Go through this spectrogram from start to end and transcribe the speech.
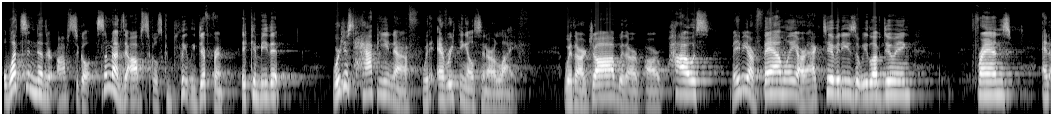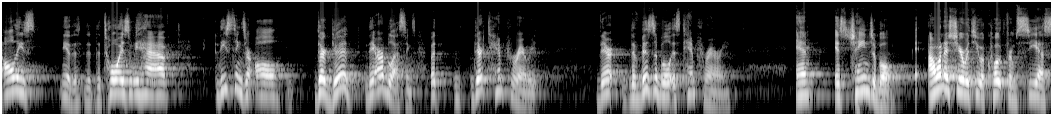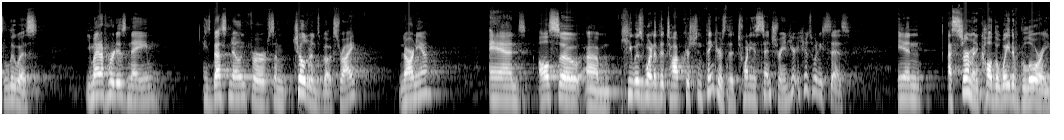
What's another obstacle? Sometimes the obstacle is completely different. It can be that we're just happy enough with everything else in our life with our job, with our, our house, maybe our family, our activities that we love doing, friends, and all these, you know, the, the, the toys that we have. These things are all, they're good. They are blessings, but they're temporary. They're, the visible is temporary and it's changeable. I want to share with you a quote from C.S. Lewis. You might have heard his name. He's best known for some children's books, right? Narnia. And also, um, he was one of the top Christian thinkers of the 20th century. And here, here's what he says in a sermon called The Weight of Glory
